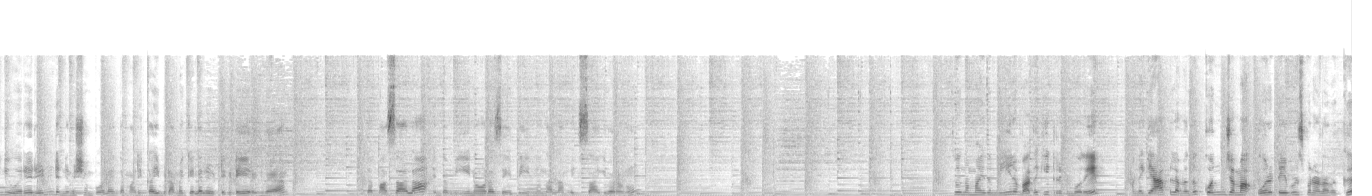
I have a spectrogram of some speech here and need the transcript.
இனி ஒரு ரெண்டு நிமிஷம் போல் இந்த மாதிரி கை விடாமல் கிளறி விட்டுக்கிட்டே இருங்க. இந்த மசாலா இந்த மீனோட சேர்த்து இன்னும் நல்லா மிக்ஸ் ஆகி வரணும். ஸோ நம்ம இதை மீனை வதக்கிட்டு இருக்கும்போதே அந்த கேப்பில் வந்து கொஞ்சமாக ஒரு டேபிள் ஸ்பூன் அளவுக்கு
